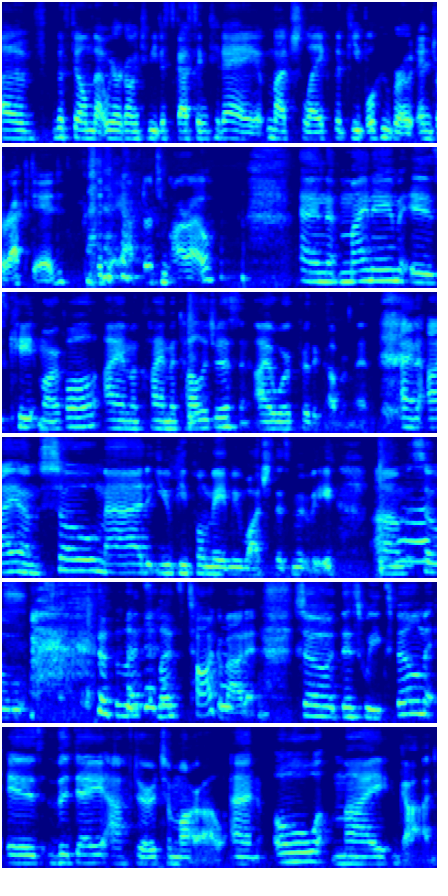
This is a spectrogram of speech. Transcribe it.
of the film that we are going to be discussing today, much like the people who wrote and directed The Day After Tomorrow. And my name is Kate Marvel. I am a climatologist and I work for the government. And I am so mad you people made me watch this movie. Um, so let's let's talk about it. So this week's film is The Day After Tomorrow, and oh my god!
